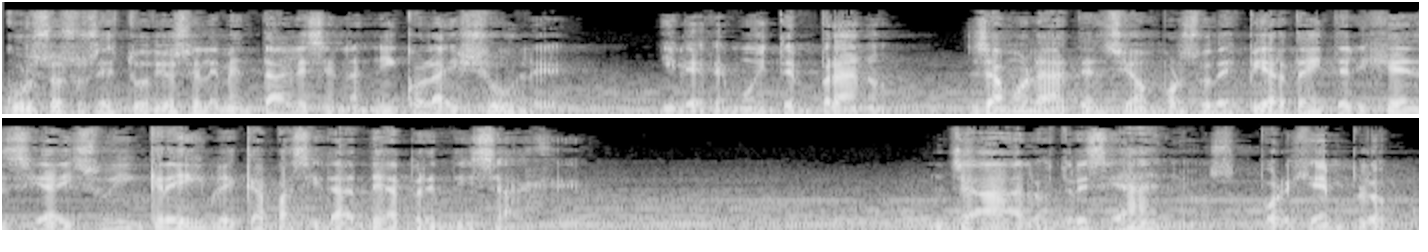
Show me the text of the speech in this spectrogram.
cursó sus estudios elementales en la Nikolai-Schule y desde muy temprano llamó la atención por su despierta inteligencia y su increíble capacidad de aprendizaje. Ya a los 13 años, por ejemplo,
